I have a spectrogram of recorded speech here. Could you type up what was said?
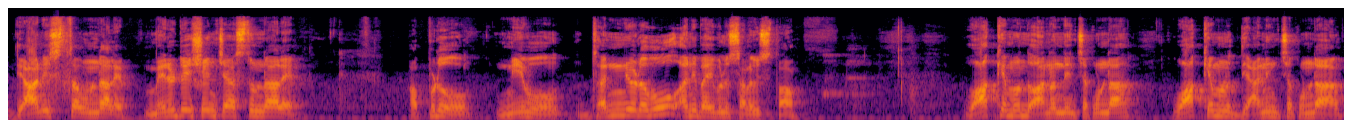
ధ్యానిస్తూ ఉండాలి మెడిటేషన్ చేస్తుండాలి. అప్పుడు నీవు ధన్యుడవు అని బైబిల్ సెలవిస్తాం. వాక్యముందు ఆనందించకుండా వాక్యమును ధ్యానించకుండా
